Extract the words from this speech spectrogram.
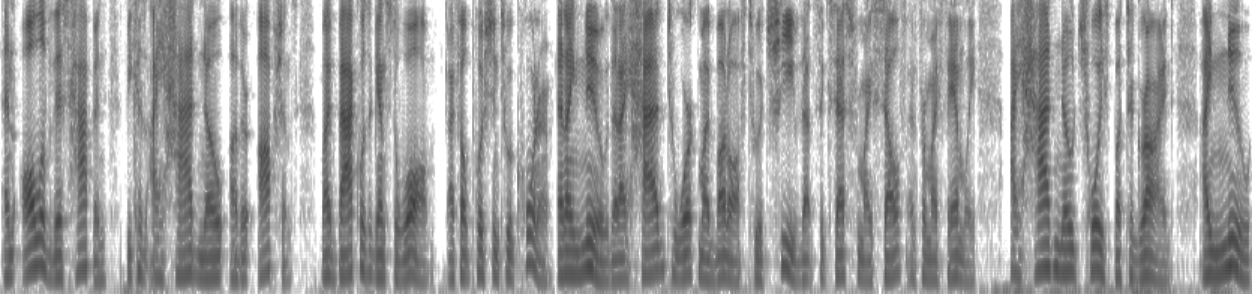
And all of this happened because I had no other options. My back was against a wall. I felt pushed into a corner, and I knew that I had to work my butt off to achieve that success for myself and for my family. I had no choice but to grind. I knew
